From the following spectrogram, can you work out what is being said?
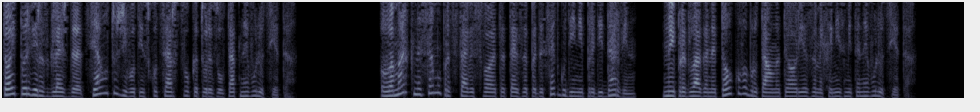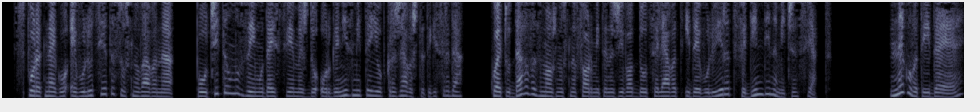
Той първи разглежда цялото животинско царство като резултат на еволюцията. Ламарк не само представя своята теза 50 години преди Дарвин, но и предлага не толкова брутална теория за механизмите на еволюцията. Според него еволюцията се основава на поучително взаимодействие между организмите и обкръжаващата ги среда, което дава възможност на формите на живот да оцеляват и да еволюират в един динамичен свят. Неговата идея е,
